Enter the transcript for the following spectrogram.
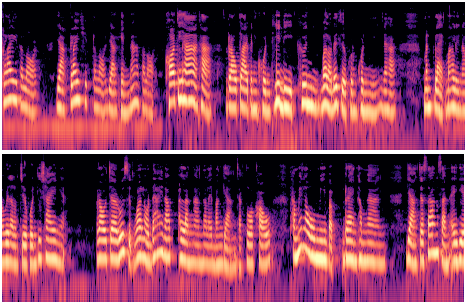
ใกล้ตลอด อยากใกล้ชิดตลอด อยากเห็นหน้าตลอด ข้อที่ 5 ค่ะ เรากลายเป็นคนที่ดีขึ้นเมื่อเราได้เจอคนคนนี้นะคะ มันแปลกมากเลยนะ เวลาเราเจอคนที่ใช่เนี่ย เราจะรู้สึกว่าเราได้รับพลังงานอะไรบางอย่างจากตัวเขาทำให้เรามีแบบแรงทำงาน อยากจะสร้างสรรค์ไอเดีย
